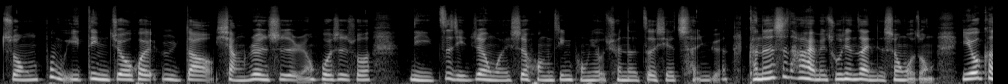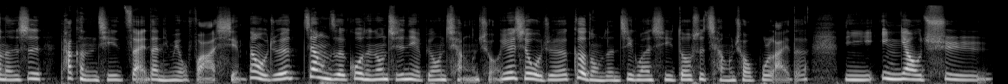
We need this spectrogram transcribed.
中不一定就会遇到想认识的人，或是说你自己认为是黄金朋友圈的这些成员，可能是他还没出现在你的生活中，也有可能是他可能其实在，但你没有发现。那我觉得这样子的过程中，其实你也不用强求，因为其实我觉得各种人际关系都是强求不来的，你硬要去。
